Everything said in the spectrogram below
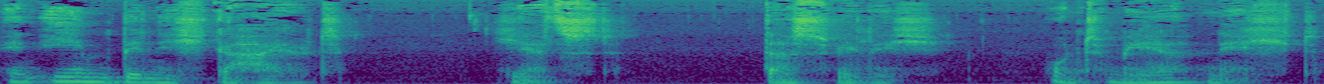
In ihm bin ich geheilt. Jetzt. Das will ich und mehr nicht.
